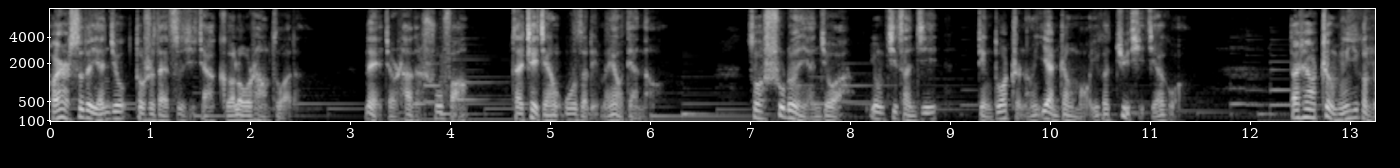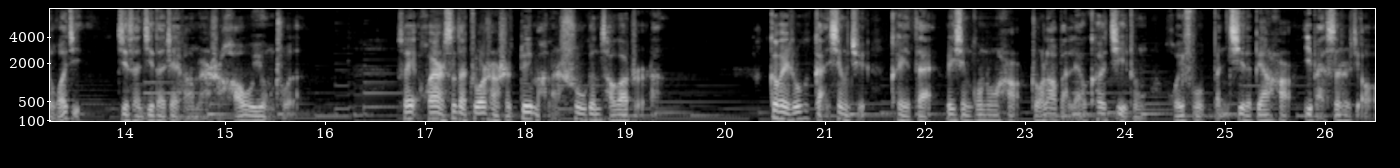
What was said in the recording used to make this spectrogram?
怀尔斯的研究都是在自己家阁楼上做的，那也就是他的书房，在这间屋子里没有电脑，做数论研究啊，用计算机顶多只能验证某一个具体结果，但是要证明一个逻辑，计算机在这方面是毫无用处的。所以怀尔斯的桌上是堆满了书跟草稿纸的。各位如果感兴趣，可以在微信公众号“卓老板聊科技”中回复本期的编号一百四十九，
